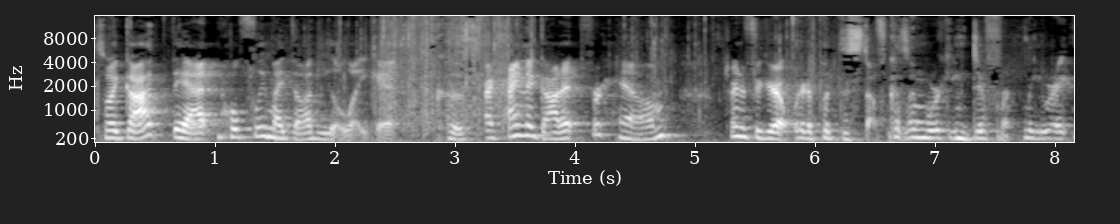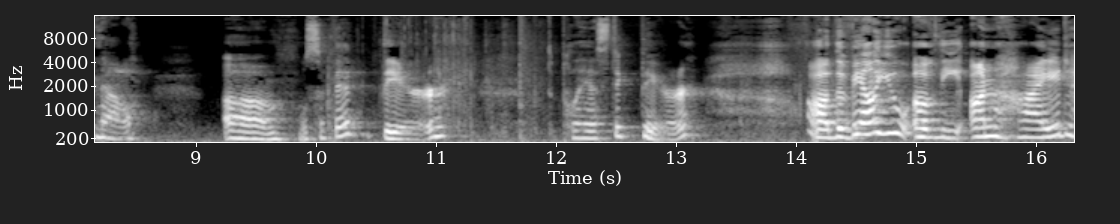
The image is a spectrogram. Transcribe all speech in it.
So I got that. Hopefully my doggy will like it because I kind of got it for him. Trying to figure out where to put this stuff because I'm working differently right now. Um, we'll set that there, the plastic there. Uh, the value of the unhide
